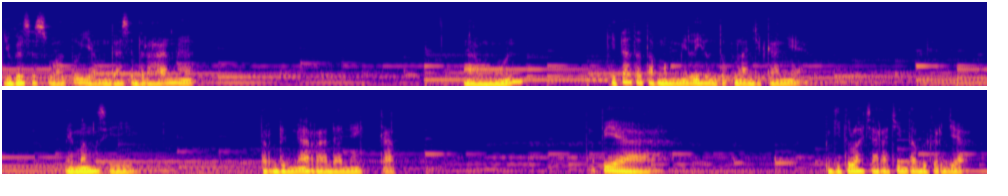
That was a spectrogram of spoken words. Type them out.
juga sesuatu yang gak sederhana. Namun, kita tetap memilih untuk melanjutkannya. Memang sih, terdengar rada nekat. Tapi ya, begitulah cara cinta bekerja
